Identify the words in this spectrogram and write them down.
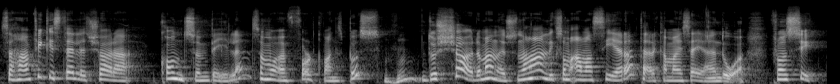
Så han fick istället köra Konsumbilen, som var en folkvagnsbuss. Då körde man, så nu har han liksom avancerat här kan man ju säga ändå. Från cykel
